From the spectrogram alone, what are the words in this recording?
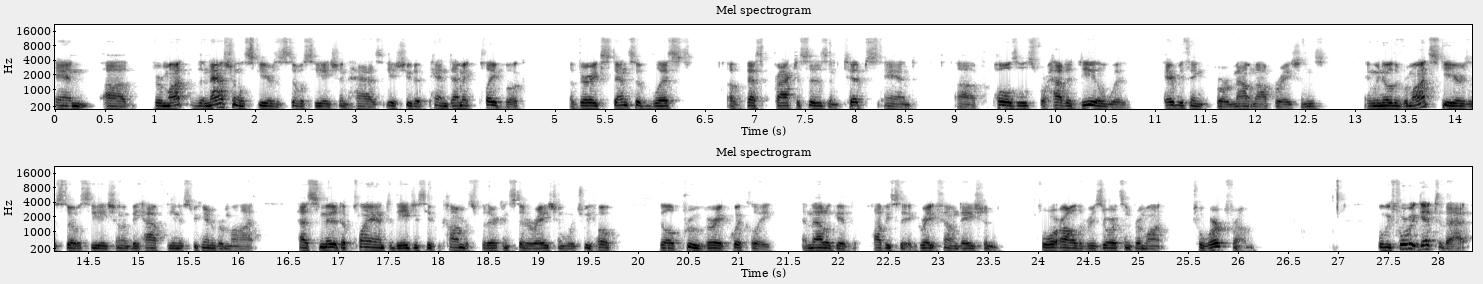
And uh, Vermont, the National Ski Areas Association has issued a pandemic playbook, a very extensive list of best practices and tips and uh, proposals for how to deal with everything for mountain operations. And we know the Vermont Ski Areas Association, on behalf of the industry here in Vermont, has submitted a plan to the Agency of Commerce for their consideration, which we hope they'll approve very quickly. And that'll give obviously a great foundation for all the resorts in Vermont to work from. But before we get to that,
